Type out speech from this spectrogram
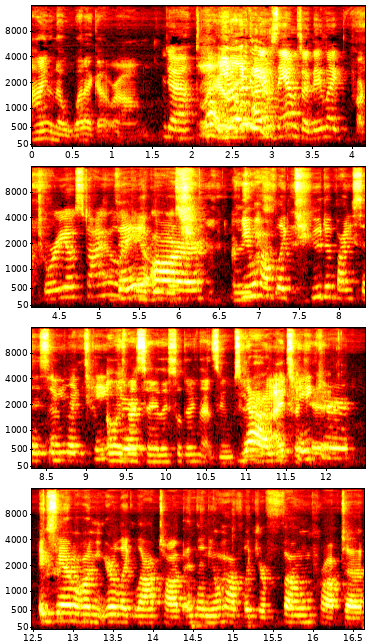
I don't even know what I got wrong. Yeah. Yeah, What you're the I don't- exams? Are they like Proctorio style? they Like, are. Are You have like two devices, so you like take Oh, I was your about to say, they're still doing that Zoom setup? yeah, you took take it. your exam on your like laptop, and then you'll have like your phone propped up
